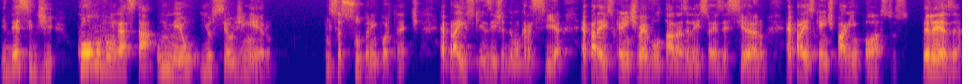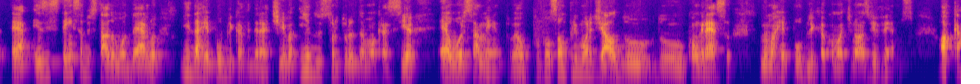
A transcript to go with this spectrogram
e decidir como vão gastar o meu e o seu dinheiro. Isso é super importante. É para isso que existe a democracia, é para isso que a gente vai votar nas eleições desse ano, é para isso que a gente paga impostos. Beleza? É a existência do Estado moderno e da República Federativa e da estrutura da democracia é o orçamento, é a função primordial do, do Congresso numa república como a que nós vivemos. Ok.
